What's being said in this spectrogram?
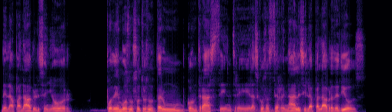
de la palabra del Señor podemos nosotros notar un contraste entre las cosas terrenales y la palabra de Dios.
